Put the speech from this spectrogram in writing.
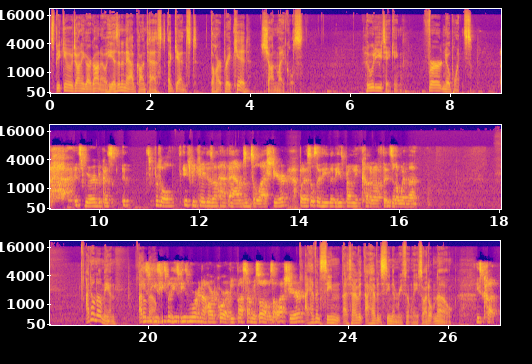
Speaking of Johnny Gargano, he is in an ab contest against the Heartbreak Kid, Shawn Michaels. Who are you taking for no points? it's weird because it, first of all, HBK doesn't have abs until last year, but I still say that he's probably cut enough that he's going to win that. I don't know, man. I don't He's, know. he's, he's, been, he's, he's been working out hardcore. Last time we saw him was that last year. I haven't seen I haven't I haven't seen him recently, so I don't know. He's cut.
